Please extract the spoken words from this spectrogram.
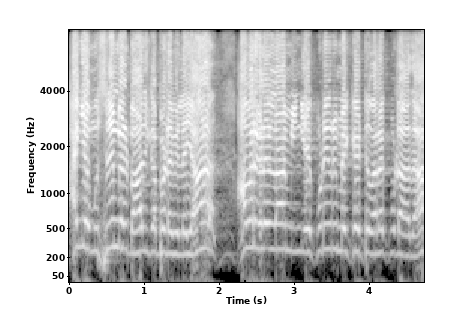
அங்கே முஸ்லிம்கள் பாதிக்கப்படவில்லையா? அவர்கள் எல்லாம் இங்கே குடியுரிமை கேட்டு வரக்கூடாதா?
